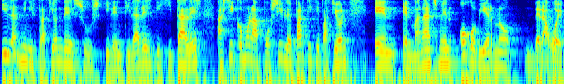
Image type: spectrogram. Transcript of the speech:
y la administración de sus identidades digitales, así como la posible participación en el management o gobierno de la web.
